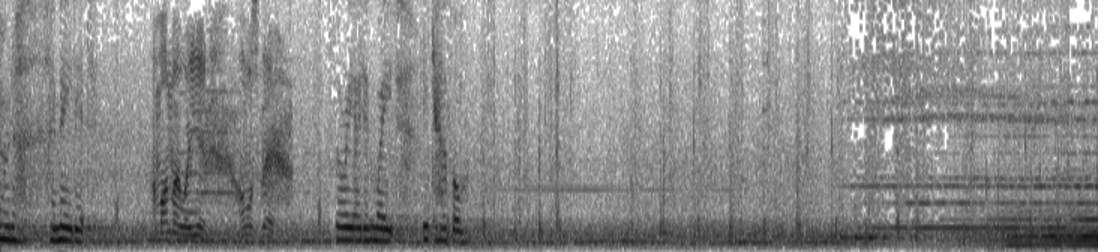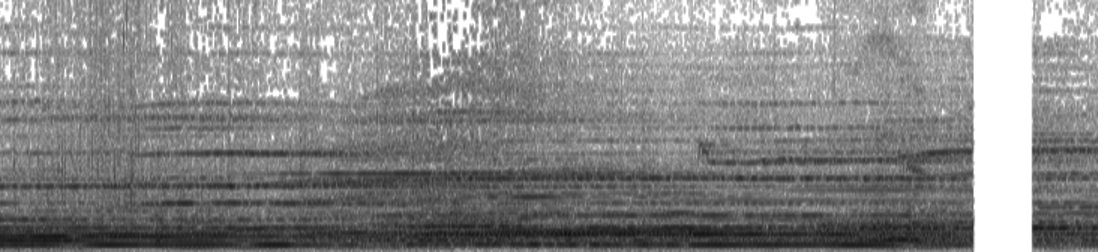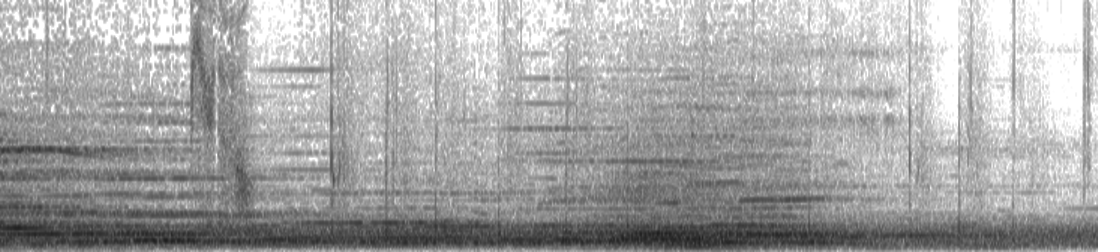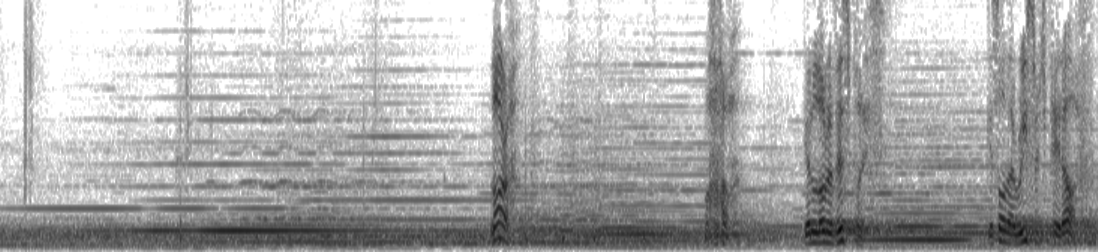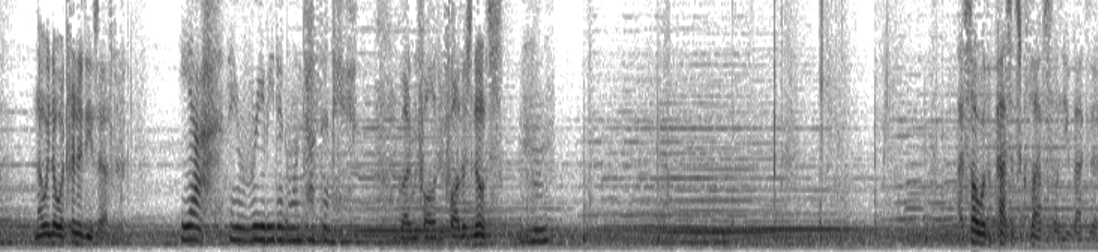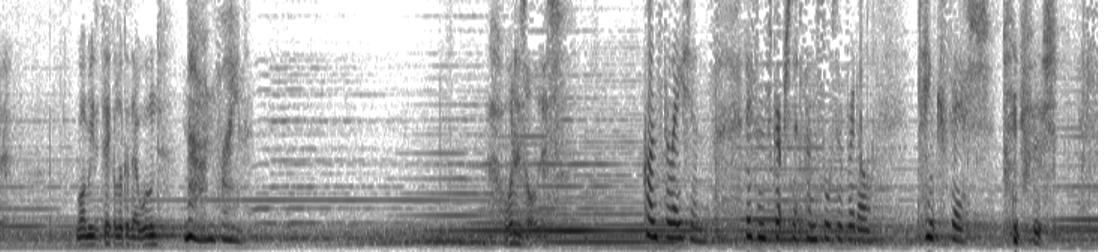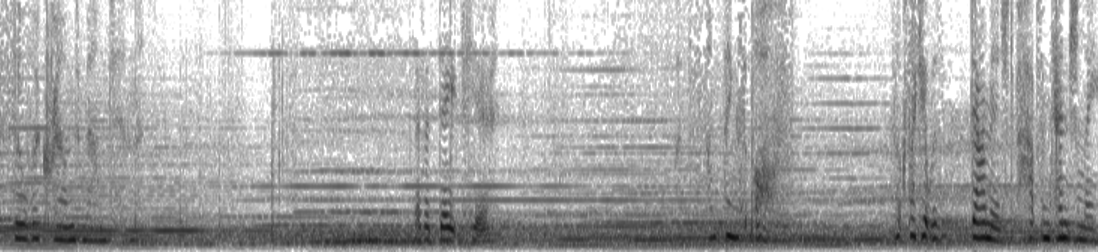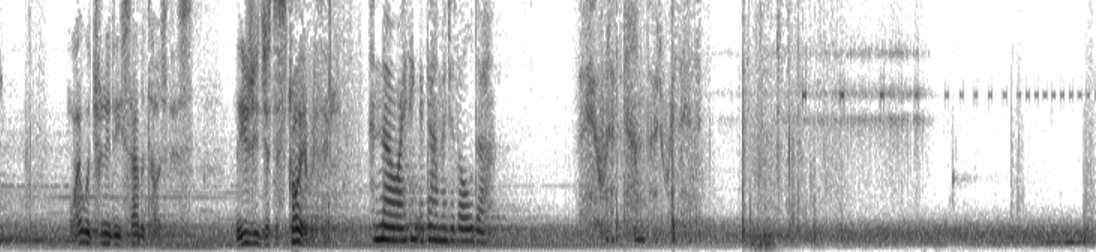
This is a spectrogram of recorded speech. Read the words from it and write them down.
Jonah, I made it. I'm on my way in. Almost there. Sorry I didn't wait. Be careful. Get a load of this place. Guess all that research paid off. Now we know what Trinity is after. Yeah, they really didn't want us in here. I'm glad we followed your father's notes. Mm-hmm. I saw where the passage collapsed on you back there. You want me to take a look at that wound? No, I'm fine. What is all this? Constellations. This inscription is some sort of riddle. Pink fish. Pink fish. Silver crowned mountain. There's a date here. But something's off. It looks like it was damaged, perhaps intentionally. Why would Trinity sabotage this? They usually just destroy everything. No, I think the damage is older. But who would have tampered with it?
